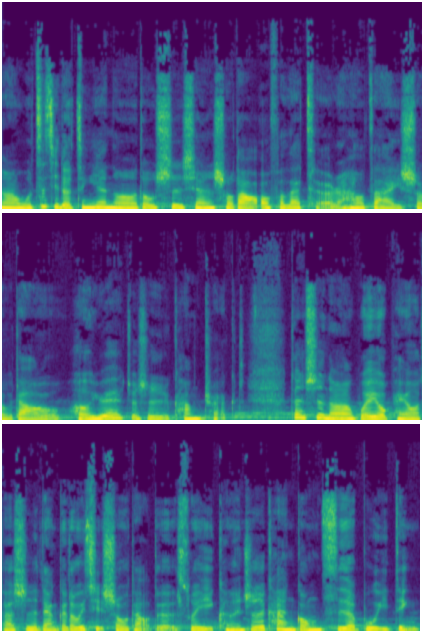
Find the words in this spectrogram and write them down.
那我自己的经验呢，都是先收到 offer letter，然后再收到合约，就是 contract。但是呢，我也有朋友他是两个都一起收到的，所以可能就是看公司的不一定。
